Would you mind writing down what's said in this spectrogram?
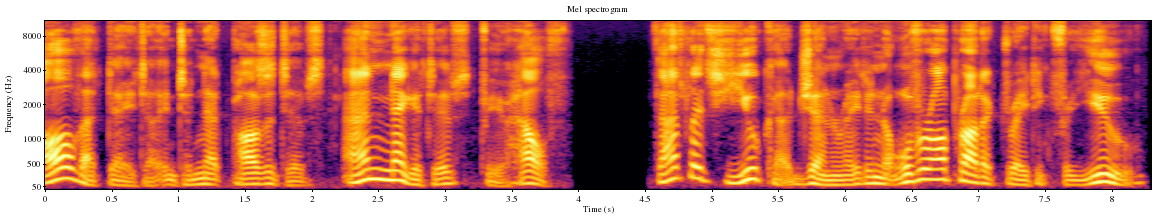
all that data into net positives and negatives for your health. That lets Yuka generate an overall product rating for you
